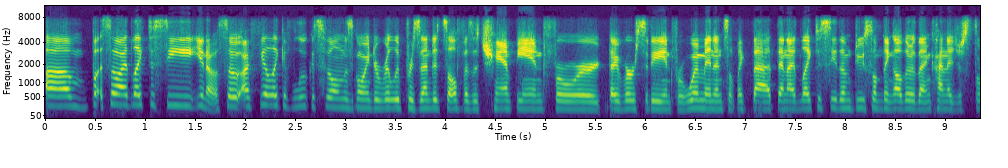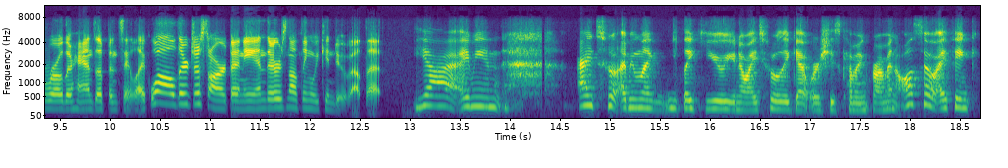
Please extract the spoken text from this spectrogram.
Um, but so I'd like to see, you know, so I feel like if Lucasfilm is going to really present itself as a champion for diversity and for women and stuff like that, then I'd like to see them do something other than kind of just throw their hands up and say like, well, there just aren't any, and there's nothing we can do about that. Yeah, I mean, I to I mean like like you, you know, I totally get where she's coming from. And also I think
